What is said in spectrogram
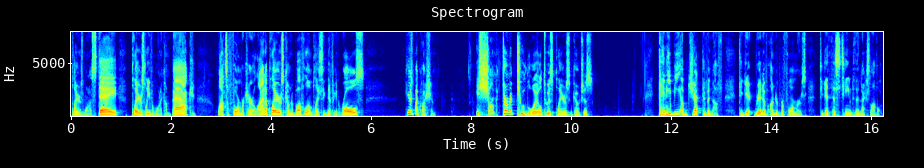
Players want to stay, players leave and want to come back. Lots of former Carolina players come to Buffalo and play significant roles. Here's my question Is Sean McDermott too loyal to his players and coaches? Can he be objective enough to get rid of underperformers to get this team to the next level?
